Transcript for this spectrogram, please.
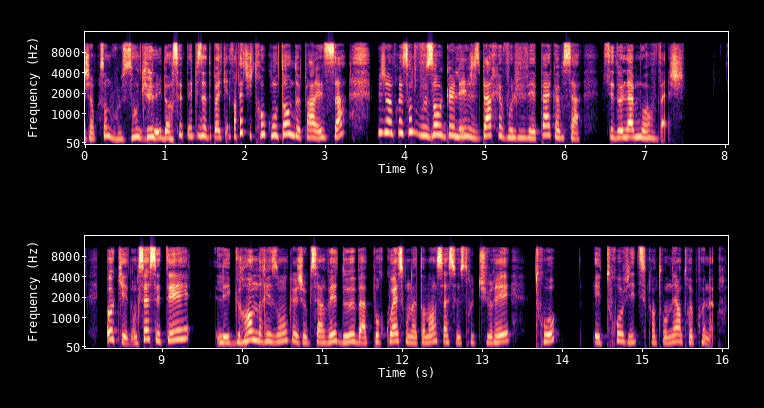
J'ai l'impression de vous engueuler dans cet épisode de podcast. En fait, je suis trop contente de parler de ça, mais j'ai l'impression de vous engueuler. J'espère que vous ne le vivez pas comme ça. C'est de l'amour vache. Ok, donc ça, c'était les grandes raisons que j'ai observées de bah, pourquoi est-ce qu'on a tendance à se structurer trop et trop vite quand on est entrepreneur.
